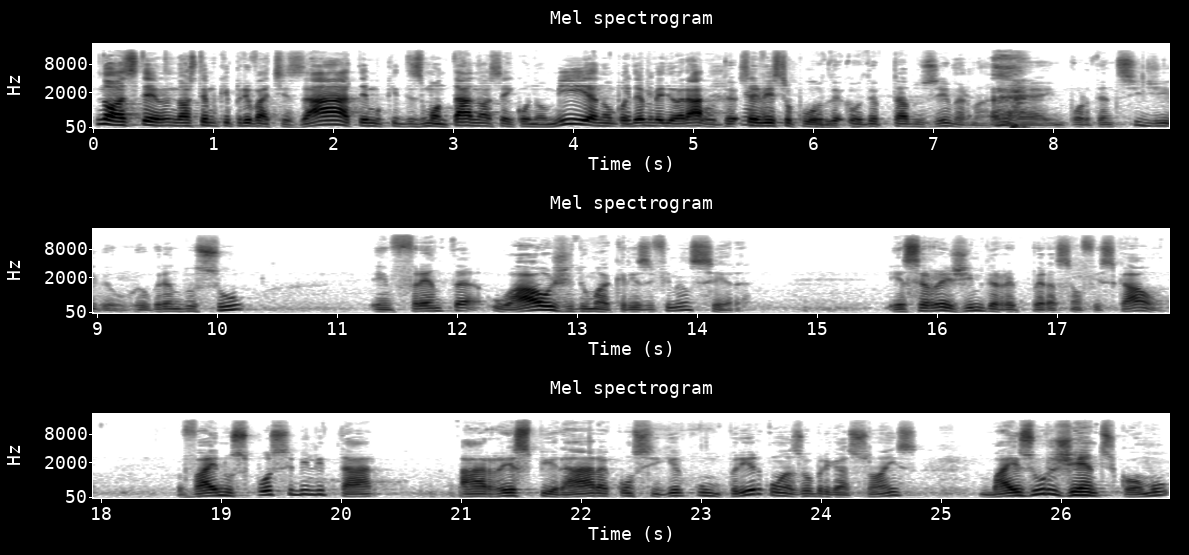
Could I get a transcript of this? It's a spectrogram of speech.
Nós, tem, nós temos que privatizar, temos que desmontar nossa economia, não podemos melhorar o, de, serviço público. O, de, o deputado Zimmermann, é importante se diga, o Rio Grande do Sul enfrenta o auge de uma crise financeira. Esse regime de recuperação fiscal vai nos possibilitar a respirar, a conseguir cumprir com as obrigações mais urgentes, como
